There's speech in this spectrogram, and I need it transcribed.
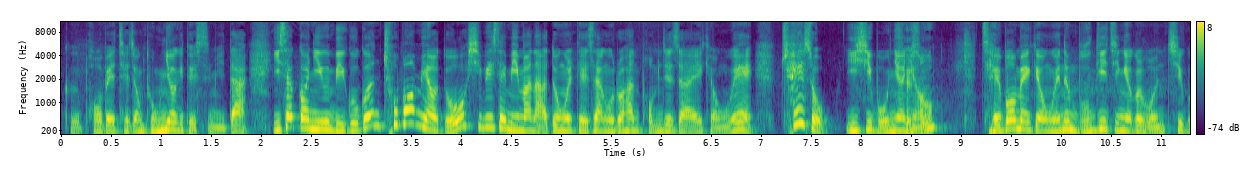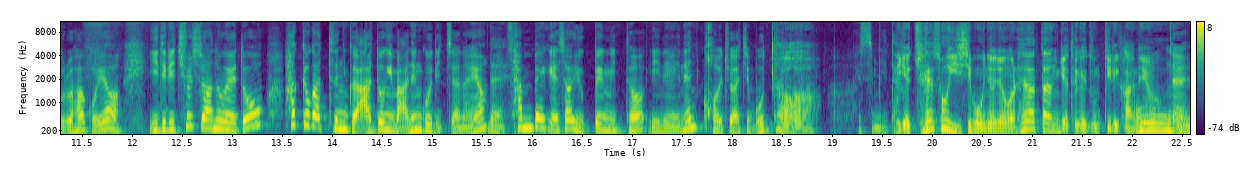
그 법의 제정 동력이 됐습니다. 이 사건 이후 미국은 초범이어도 12세 미만 아동을 대상으로 한 범죄자의 경우에 최소 25년형, 최소. 재범의 경우에는 무기징역을 원칙으로 하고요. 이들이 출소한 후에도 학교 같은 그 아동이 많은 곳 있잖아요. 네. 300에서 600m 이내에는 거주하지 못하고 아, 했습니다. 이게 최소 25년형을 해놨다는 게 되게 눈길이 가네요. 오. 네.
